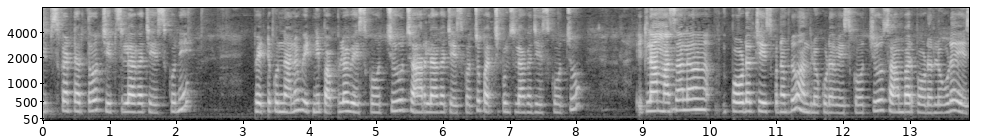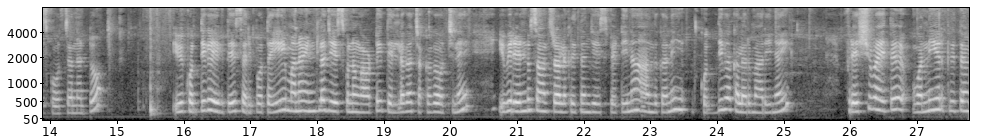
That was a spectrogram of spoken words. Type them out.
చిప్స్ కట్టర్తో చిప్స్ లాగా చేసుకొని పెట్టుకున్నాను. వీటిని పప్పులో వేసుకోవచ్చు చారులాగా చేసుకోవచ్చు పచ్చి లాగా చేసుకోవచ్చు. ఇట్లా మసాలా పౌడర్ చేసుకున్నప్పుడు అందులో కూడా వేసుకోవచ్చు. సాంబార్ పౌడర్లో కూడా వేసుకోవచ్చు అన్నట్టు. ఇవి కొద్దిగా ఎగితే సరిపోతాయి. మనం ఇంట్లో చేసుకున్నాం కాబట్టి తెల్లగా చక్కగా వచ్చినాయి. ఇవి రెండు సంవత్సరాల క్రితం చేసి పెట్టిన అందుకని కొద్దిగా కలర్ మారినాయి. ఫ్రెష్ అయితే వన్ ఇయర్ క్రితం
